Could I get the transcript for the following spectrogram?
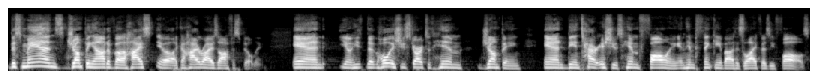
This man's jumping out of a high, you know, like a high-rise office building, and you know, he, the whole issue starts with him jumping, and the entire issue is him falling and him thinking about his life as he falls.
